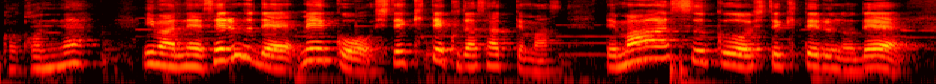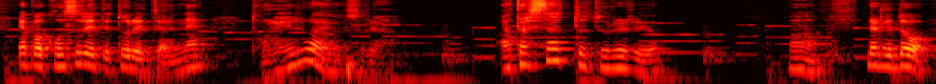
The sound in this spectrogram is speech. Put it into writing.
ここにね。今ねセルフでメイクをしてきてくださってます。でマスクをしてきてるのでやっぱ擦れて取れちゃうね。取れるわよそりゃ。私だって取れるよ。うん。だけど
